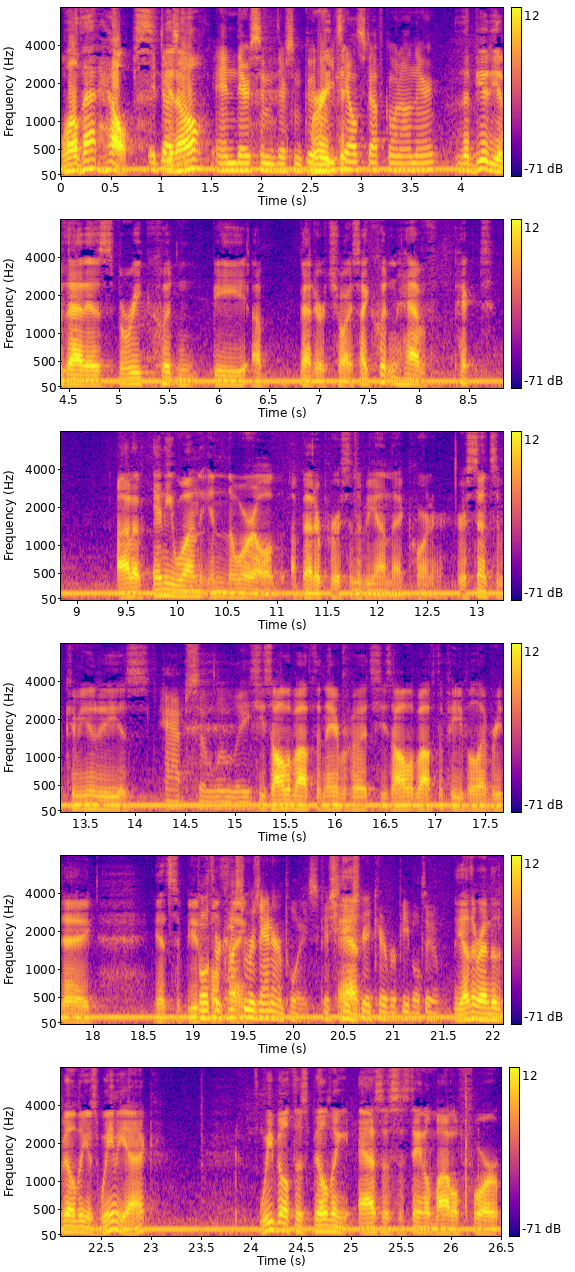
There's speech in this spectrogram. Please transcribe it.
Well, that helps. It does, you know. help. and there's some there's some good Very retail stuff going on there. The beauty of that is Marie couldn't be a better choice. I couldn't have picked out of anyone in the world a better person to be on that corner. Her sense of community is Absolutely. she's all about the neighborhood, she's all about the people every day. It's a beautiful Both her thing. customers and her employees, because she takes And- great care of her people too. The other end of the building is WMEAC. We built this building as a sustainable model for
